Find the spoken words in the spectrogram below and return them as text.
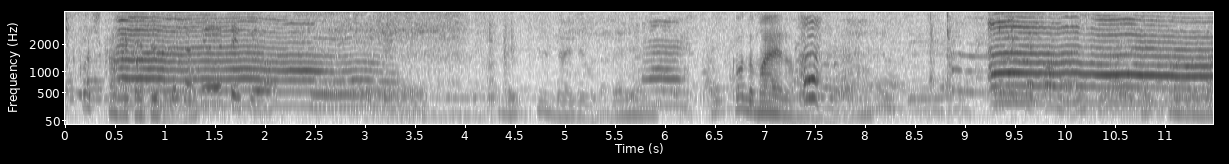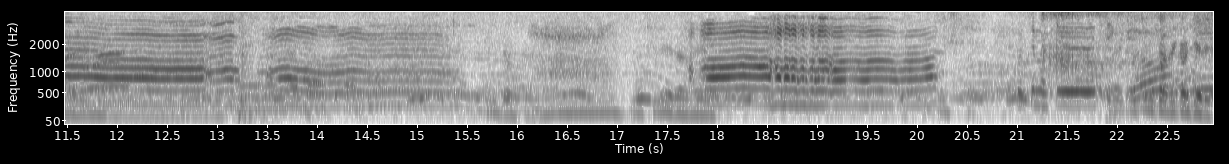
少し風かけるはい大丈夫だね。はい今度前の方もシューっていくよこっちも風かけるよ。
